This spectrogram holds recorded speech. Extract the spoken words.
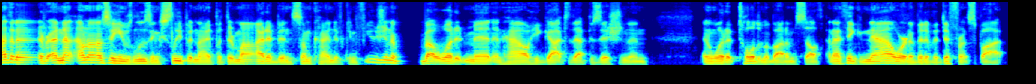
not that I, am not, I'm not saying he was losing sleep at night, but there might have been some kind of confusion about what it meant and how he got to that position and and what it told him about himself. And I think now we're in a bit of a different spot,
